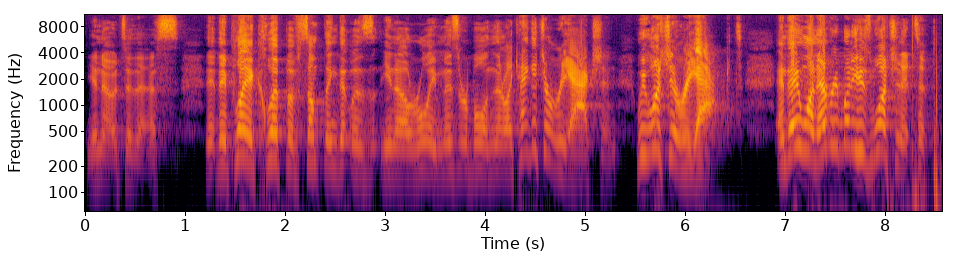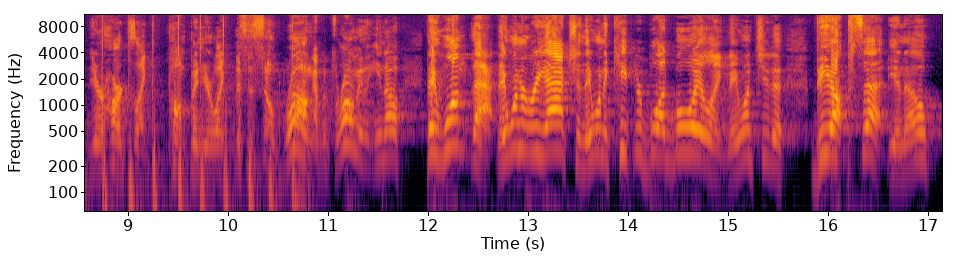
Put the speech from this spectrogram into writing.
you know, to this? They play a clip of something that was, you know, really miserable and they're like, can I get your reaction? We want you to react. And they want everybody who's watching it to, your heart's like pumping. You're like, this is so wrong. What's wrong with it? You know, they want that. They want a reaction. They want to keep your blood boiling. They want you to be upset, you know?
